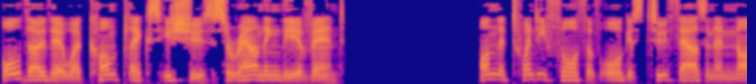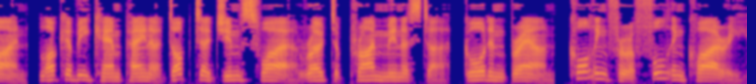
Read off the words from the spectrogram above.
although there were complex issues surrounding the event. On 24 August 2009, Lockerbie campaigner Dr. Jim Swire wrote to Prime Minister, Gordon Brown, calling for a full inquiry,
